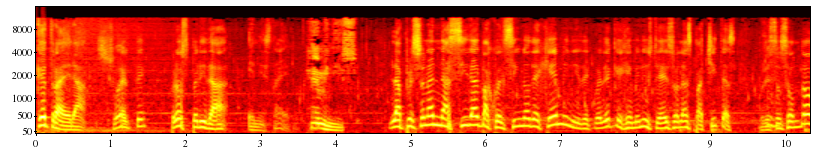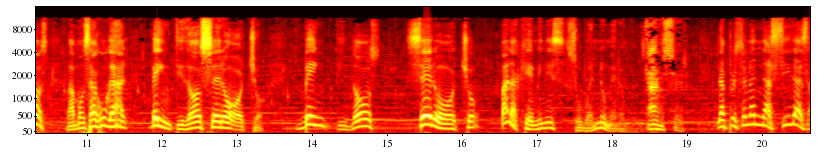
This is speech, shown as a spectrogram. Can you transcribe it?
que traerá suerte, prosperidad en esta época. Géminis. Las personas nacidas bajo el signo de Géminis, recuerde que Géminis ustedes son las pachitas, por eso son dos. Vamos a jugar 2208. 2208 para Géminis, su buen número. Cáncer. Las personas nacidas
